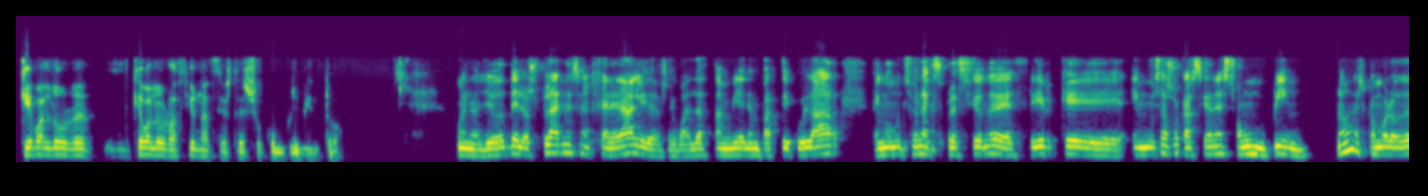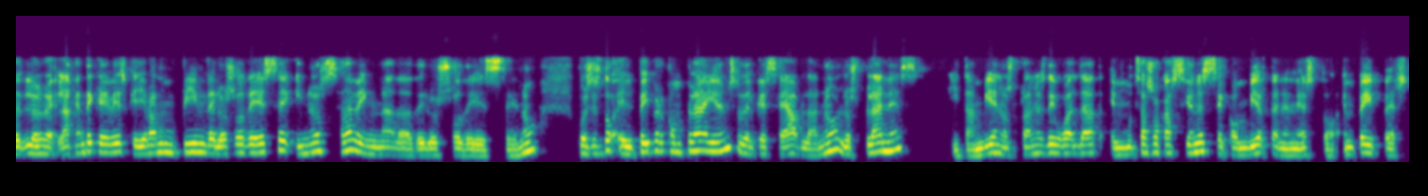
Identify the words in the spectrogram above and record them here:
¿Qué, valor, qué valoración haces de su cumplimiento? Bueno, yo de los planes en general y de los de igualdad también en particular, tengo mucho una expresión de decir que en muchas ocasiones son un pin, ¿no? Es como la gente que ves que llevan un pin de los ODS y no saben nada de los ODS, ¿no? Pues esto, el paper compliance del que se habla, ¿no? Los planes y también los planes de igualdad en muchas ocasiones se convierten en esto, en papers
